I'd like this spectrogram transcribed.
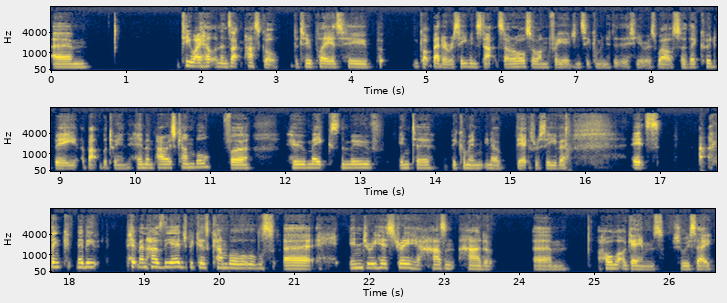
Um, T.Y. Hilton and Zach Pascal, the two players who put, got better receiving stats, are also on free agency coming into this year as well. So there could be a battle between him and Parris Campbell for who makes the move into becoming, you know, the X receiver. It's, I think maybe Pittman has the edge because Campbell's uh, injury history hasn't had a, um, a, whole lot of games, should we say.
